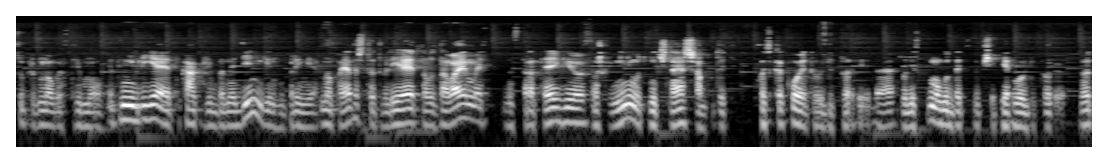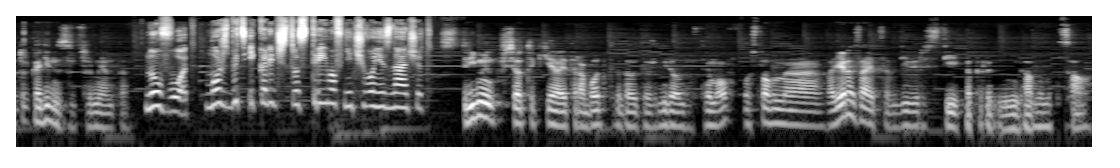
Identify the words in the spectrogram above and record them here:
супер много стримов. Это не влияет как-либо на деньги, например, но понятно, что это влияет на узнаваемость, на стратегию, потому что как минимум ты начинаешь работать хоть какой-то аудитории, да. Листы могут дать вообще первую аудиторию. Но это только один из инструментов. Ну вот. Может быть, и количество стримов ничего не значит? Стриминг все-таки это работает, когда у тебя уже миллион стримов. Условно, Валера Зайцев, Диверсити, который недавно написал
